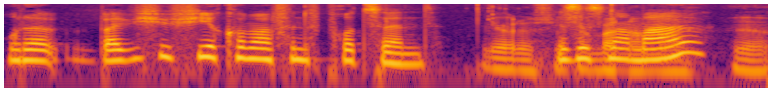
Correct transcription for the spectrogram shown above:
oder bei wie viel? 4,5 Prozent. Ja, das Ist es aber normal? Ja,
